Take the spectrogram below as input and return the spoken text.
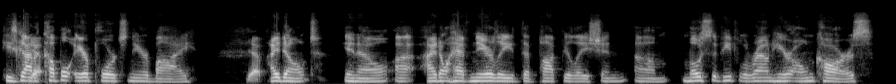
He's got yep. a couple airports nearby. Yep. I don't. You know, uh, I don't have nearly the population. Um, most of the people around here own cars.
